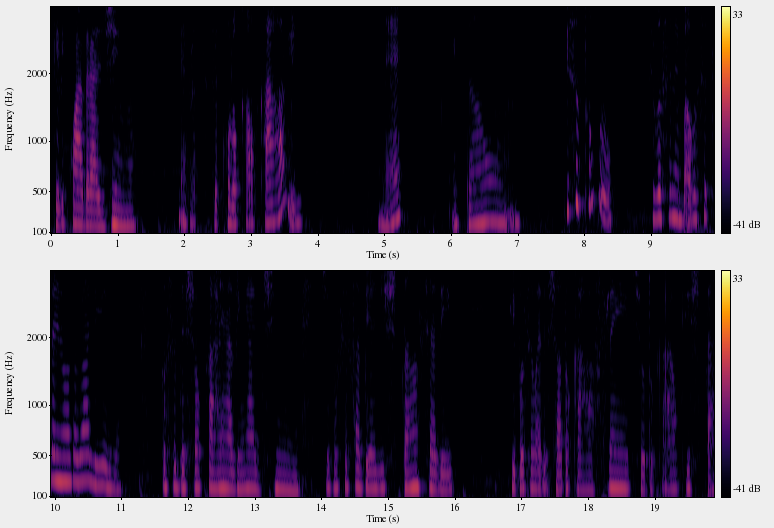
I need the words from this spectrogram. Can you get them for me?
aquele quadradinho, né? Para você colocar o carro ali, né? Então, isso tudo, se você lembrar, você treinou da baliza você deixar o carro alinhadinho, de você saber a distância ali que você vai deixar do carro à frente ou do carro que está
